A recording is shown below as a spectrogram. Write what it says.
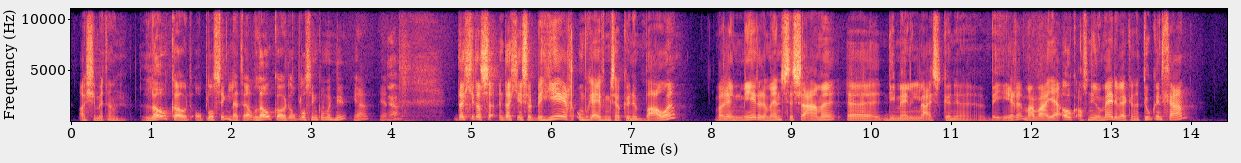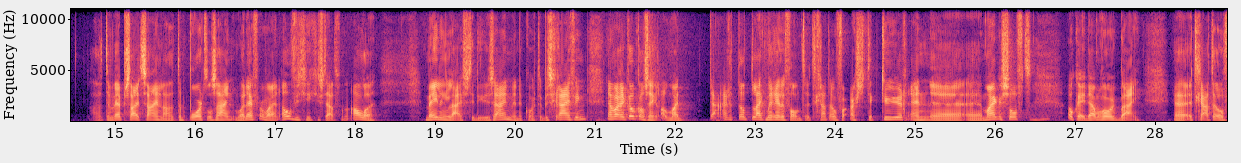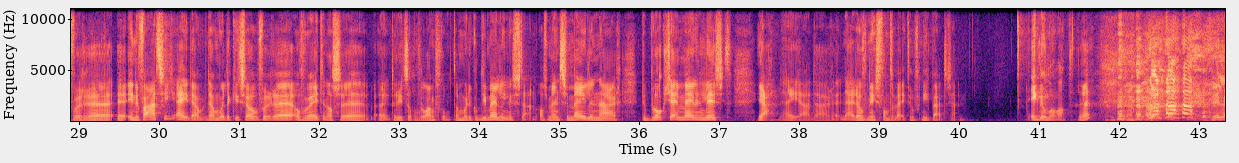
als je met een low-code oplossing, let wel, low-code oplossing kom ik nu, ja, ja, ja. Dat, je dat, dat je een soort beheeromgeving zou kunnen bouwen, waarin meerdere mensen samen uh, die mailinglijst kunnen beheren, maar waar jij ook als nieuwe medewerker naartoe kunt gaan. Laat het een website zijn, laat het een portal zijn, whatever, waar een overzichtje staat van alle mailinglijsten die er zijn, met een korte beschrijving. En waar ik ook kan zeggen, oh, maar daar, dat lijkt me relevant. Het gaat over architectuur en uh, uh, Microsoft. Mm -hmm. Oké, okay, daar hoor ik bij. Uh, het gaat over innovatie. Hey, daar, daar moet ik iets over, over weten. En als er iets over langskomt, dan moet ik op die mailinglist staan. Als mensen mailen naar de blockchain mailinglist, ja, nee, ja daar, nee, daar hoef ik niks van te weten. Hoef niet bij te zijn. Ik noem maar wat. Hè?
